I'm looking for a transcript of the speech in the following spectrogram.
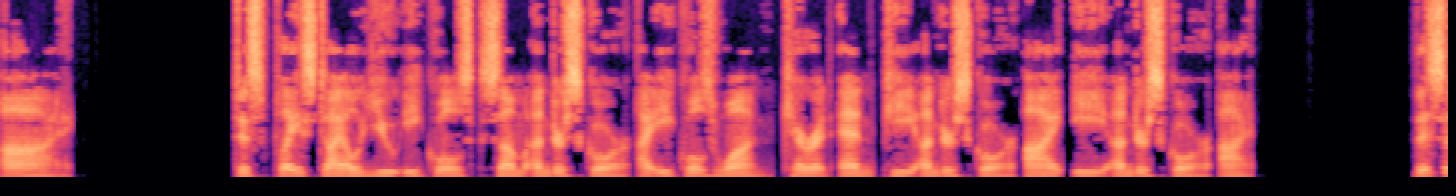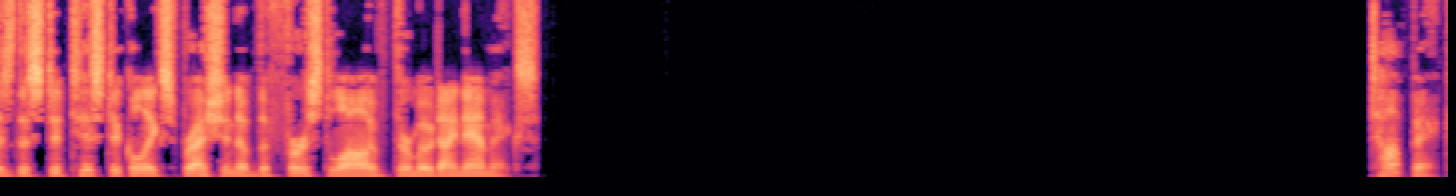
I Display style u equals sum underscore i equals one caret n p underscore i e underscore i. This is the statistical expression of the first law of thermodynamics. Topic:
